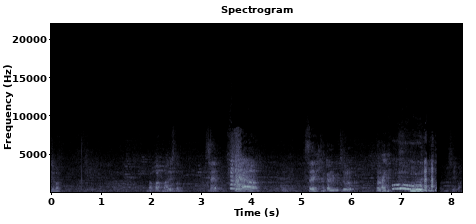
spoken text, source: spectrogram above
Permisi Pak. Bapak baris dong. Saya saya saya akan duduk dulu. Ulangi. Permisi Pak.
